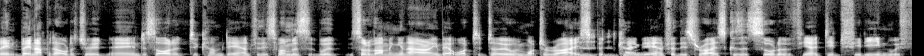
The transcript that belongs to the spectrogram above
Been been up at altitude and decided to come down for this one. Was, was sort of umming and ahhing about what to do and what to race, but Mm-hmm. came down for this race because it sort of you know did fit in with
